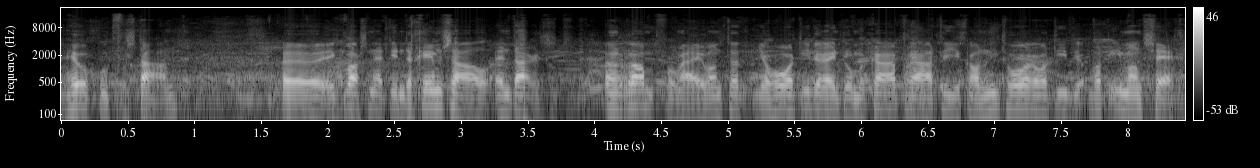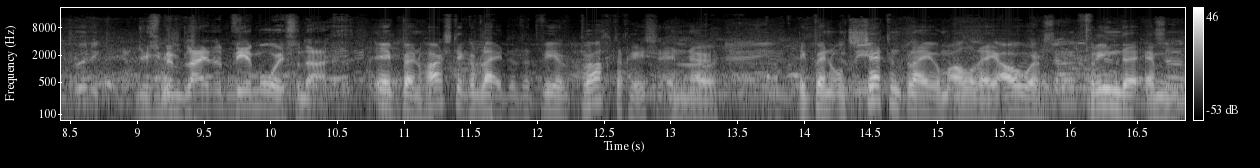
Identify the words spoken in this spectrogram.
heel goed verstaan. Eh, ik was net in de gymzaal en daar is het een ramp voor mij. Want dat, je hoort iedereen door elkaar praten. Je kan niet horen wat, wat iemand zegt. Dus je bent blij dat het weer mooi is vandaag. Ik ben hartstikke blij dat het weer prachtig is. En eh, ik ben ontzettend blij om allerlei oude vrienden en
